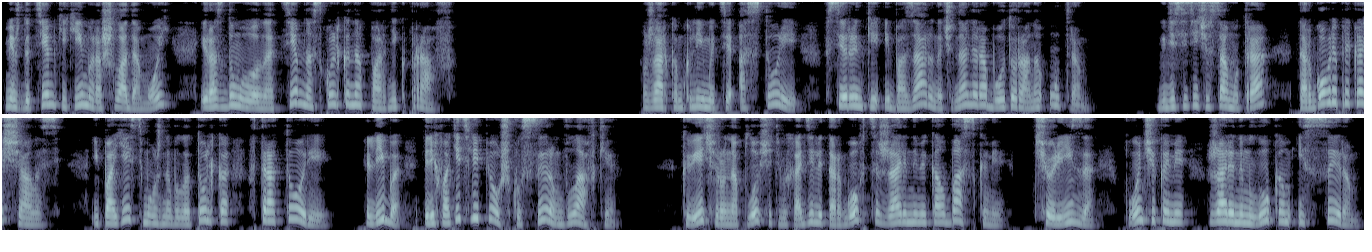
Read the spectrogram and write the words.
Между тем Кикимора шла домой и раздумывала над тем, насколько напарник прав. В жарком климате Астории все рынки и базары начинали работу рано утром. К десяти часам утра торговля прекращалась, и поесть можно было только в тротории, либо перехватить лепешку с сыром в лавке. К вечеру на площадь выходили торговцы жареными колбасками, чоризо, пончиками, жареным луком и сыром.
